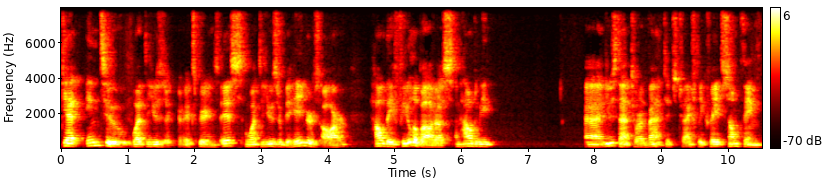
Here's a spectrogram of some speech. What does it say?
get into what the user experience is, what the user behaviors are, how they feel about us, and how do we uh, use that to our advantage to actually create something,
